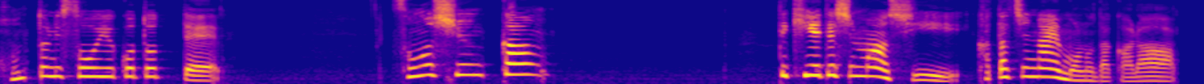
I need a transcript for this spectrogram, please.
本当にそういうことって、その瞬間って消えてしまうし、形ないものだから、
